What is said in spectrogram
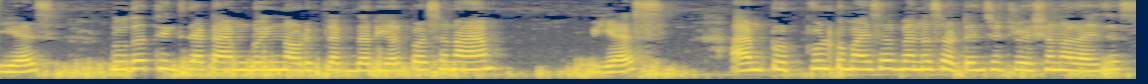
yes do the things that I am doing now reflect the real person I am yes I am truthful to my self when a certain situation arises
